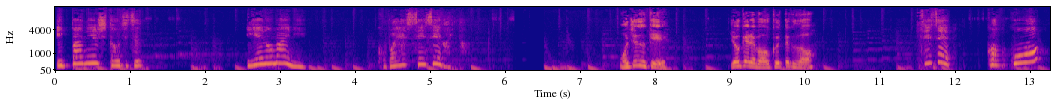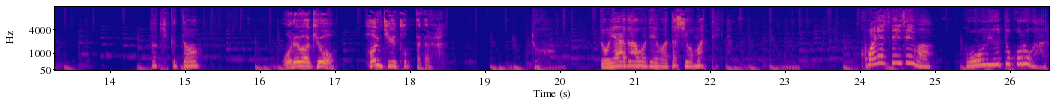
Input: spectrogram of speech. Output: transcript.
一般入試当日、家の前に小林先生がいた。望月、よければ送ってくぞ。先生、学校は？と聞くと、俺は今日、半休取ったから。と、ドヤ顔で私を待っていた。小林先生は、こういうところがある。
